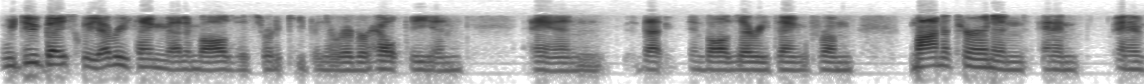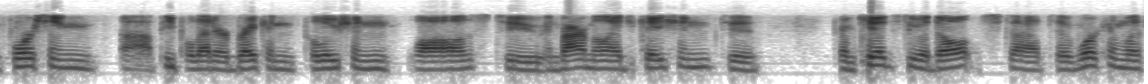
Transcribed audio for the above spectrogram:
we do basically everything that involves with sort of keeping the river healthy, and and that involves everything from monitoring and and, and enforcing uh, people that are breaking pollution laws to environmental education to from kids to adults uh, to working with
